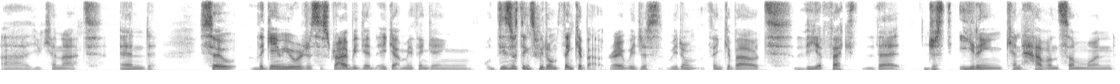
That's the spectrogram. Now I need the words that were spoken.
uh, you cannot, and so the game you were just describing, it, it got me thinking. These are things we don't think about, right? We just we don't think about the effect that just eating can have on someone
